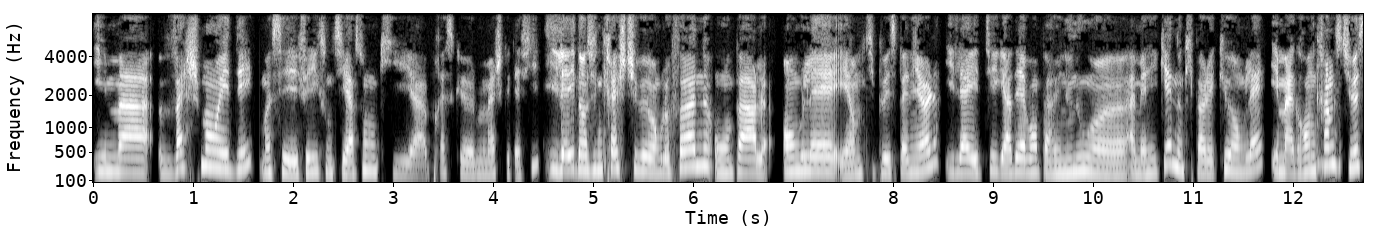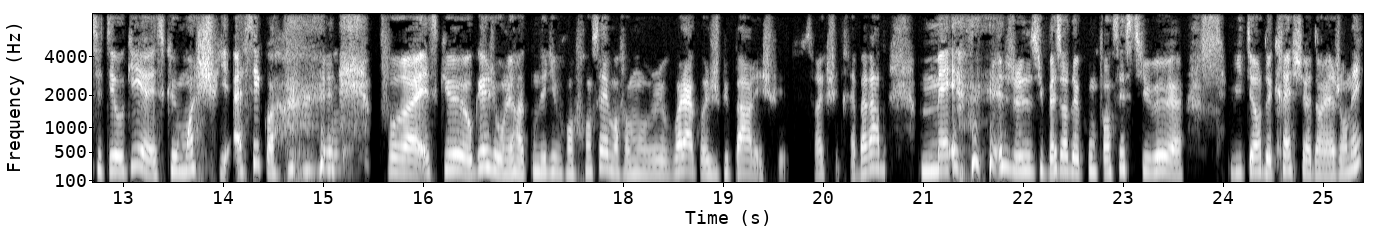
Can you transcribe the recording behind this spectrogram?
il m'a vachement aidé. Moi, c'est Félix, mon petit garçon, qui a presque le même âge que ta fille. Il allait dans une crèche, tu veux, anglophone, où on parle anglais et un petit peu espagnol. Il a été gardé avant par une nounou euh, américaine, donc il parlait que anglais. Et ma grande crainte, si tu veux, c'était ok, est-ce que moi je suis assez quoi? Pour euh, est-ce que ok, je vais lui raconter des livres en français, mais enfin bon, voilà quoi, je lui parle et je suis c'est vrai que je suis très bavarde, mais je suis pas sûre de compenser, si tu veux, 8 euh, heures de crèche euh, dans la journée.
